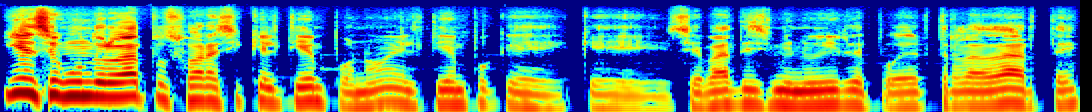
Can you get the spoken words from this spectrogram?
y en segundo lugar, pues ahora sí que el tiempo, ¿no? El tiempo que, se va a disminuir de poder trasladarte.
